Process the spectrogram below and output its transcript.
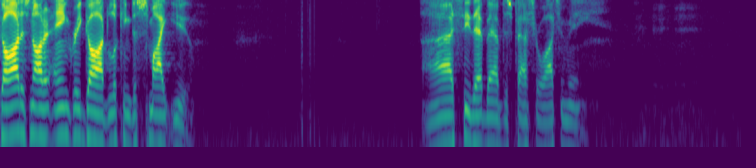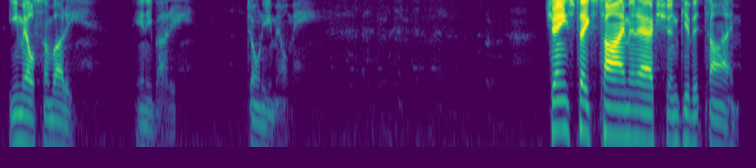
God is not an angry God looking to smite you. I see that Baptist pastor watching me. Email somebody, anybody. Don't email me. Change takes time and action. Give it time.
